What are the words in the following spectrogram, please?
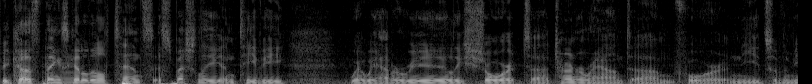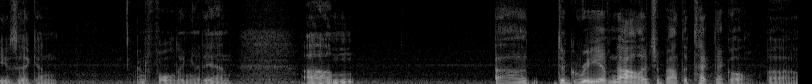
because things get a little tense, especially in TV where we have a really short uh, turnaround um, for needs of the music and and folding it in. Um, a degree of knowledge about the technical uh,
